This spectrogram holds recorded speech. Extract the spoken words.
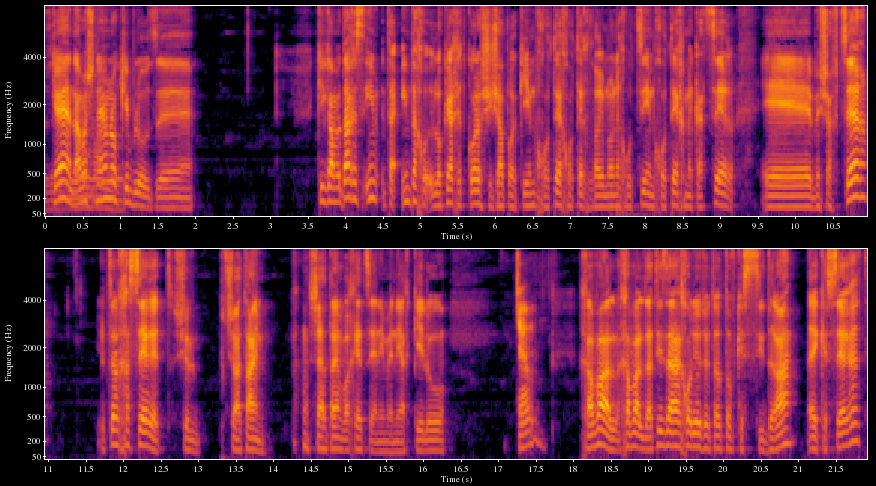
זה כן לא למה שניהם לא. קיבלו זה. כי גם בתכלס אם, אתה- אם אתה לוקח את כל השישה פרקים חותך חותך דברים לא נחוצים חותך מקצר אה, משפצר יוצא לך סרט של שעתיים שעתיים וחצי אני מניח כאילו כן? חבל חבל לדעתי זה היה יכול להיות יותר טוב כסדרה אה, כסרט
